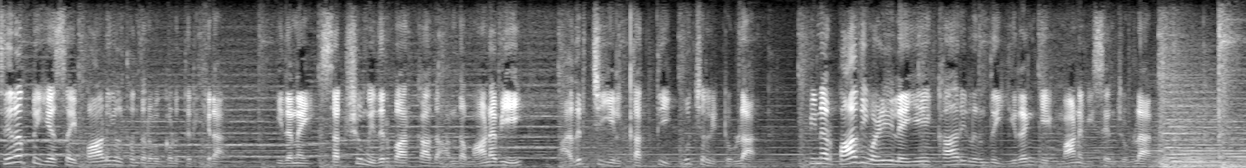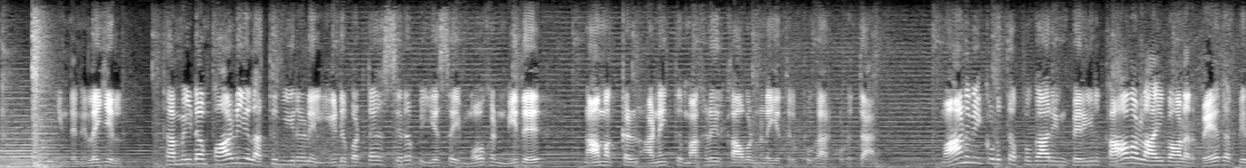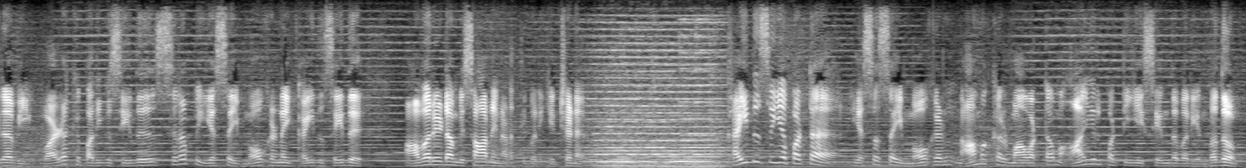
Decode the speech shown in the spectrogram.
சிறப்பு எஸ்ஐ பாலியல் தொந்தரவு கொடுத்திருக்கிறார். இதனை சற்றும் எதிர்பார்க்காத அந்த மாணவி அதிர்ச்சியில் கத்தி கூச்சலிட்டுள்ளார். பின்னர் பாதி வழியிலேயே காரிலிருந்து இறங்கி மாணவி சென்றுள்ளார். இந்த நிலையில் தம்மிடம் பாலியல் அத்துமீறலில் ஈடுபட்ட சிறப்பு எஸ்ஐ மோகன் மீது நாமக்கல் அனைத்து மகளிர் காவல் நிலையத்தில் புகார் கொடுத்தார். மாணவி கொடுத்த புகாரின் பேரில் காவல் ஆய்வாளர் வேத பிறவி வழக்கு பதிவு செய்து சிறப்பு எஸ்ஐ மோகனை கைது செய்து அவரிடம் விசாரணை நடத்தி வருகின்றனர். கைது செய்யப்பட்ட எஸ்எஸ்ஐ மோகன் நாமக்கல் மாவட்டம் ஆயில்பட்டியை சேர்ந்தவர் என்பதும்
